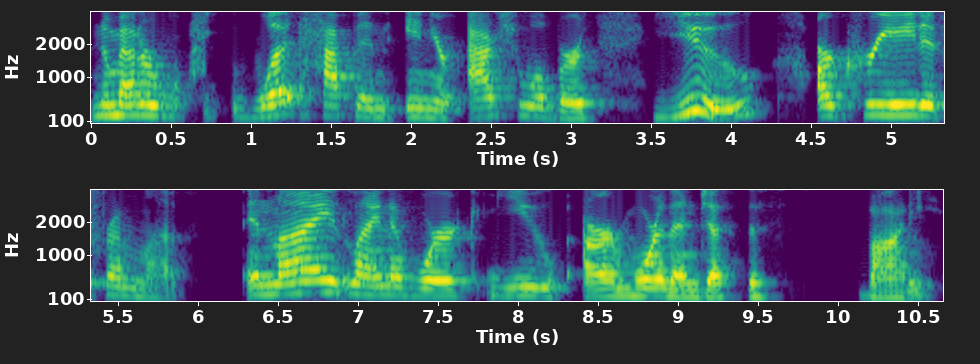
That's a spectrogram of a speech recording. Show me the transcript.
No matter what happened in your actual birth, you are created from love. In my line of work, you are more than just this body,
